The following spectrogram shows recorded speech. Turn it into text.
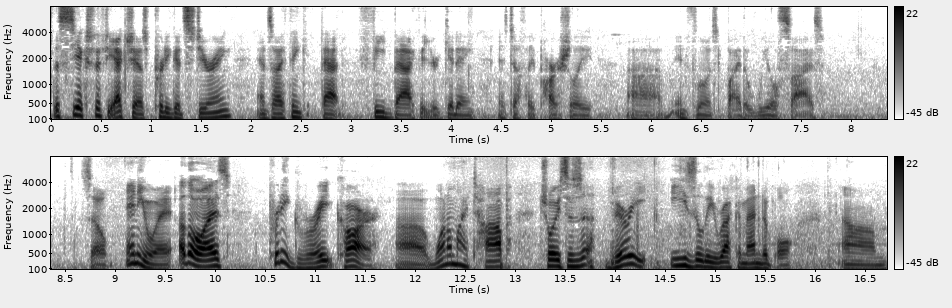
The CX50 actually has pretty good steering, and so I think that feedback that you're getting is definitely partially uh, influenced by the wheel size. So anyway, otherwise, pretty great car. Uh, one of my top choices, very easily recommendable. Um,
